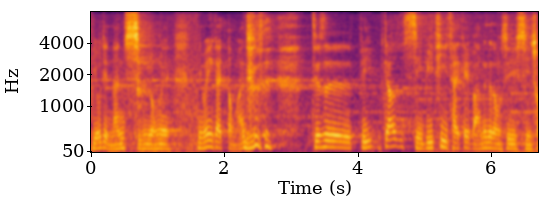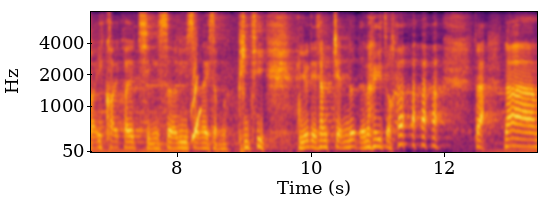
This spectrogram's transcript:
有点难形容哎，你们应该懂啊，就是就是鼻要洗鼻涕才可以把那个东西洗出来，一块一块青色、绿色那一种鼻涕，有点像尖锐的那一种，对啊，那。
